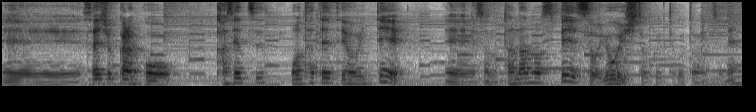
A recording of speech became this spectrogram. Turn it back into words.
えー最初からこう仮説を立てておいて、えーその棚のスペースを用意しておくってことなんですよね。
